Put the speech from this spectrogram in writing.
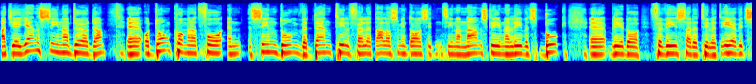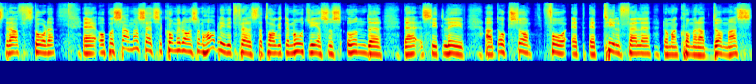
att ge igen sina döda eh, och de kommer att få en, sin dom vid den tillfället. Alla som inte har sina namn skrivna i Livets bok eh, blir då förvisade till ett evigt straff, står det. Eh, och på samma sätt så kommer de som har blivit frälsta, tagit emot Jesus under här, sitt liv, att också få ett, ett tillfälle då man kommer att dömas.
